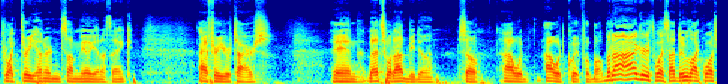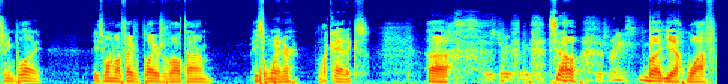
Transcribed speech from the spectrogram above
for like 300 and some million, I think, after he retires, and that's what I'd be doing. So I would, I would quit football. But I, I agree with Wes. I do like watching him play. He's one of my favorite players of all time. He's a winner, like Haddix. Uh, That is true. so, Six rings. but yeah, wife.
